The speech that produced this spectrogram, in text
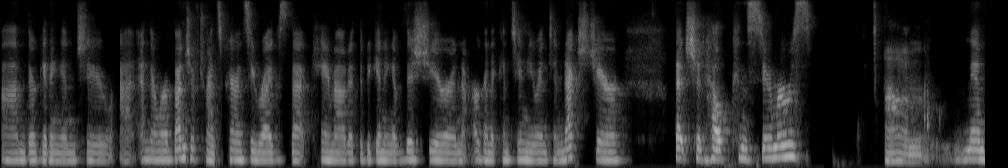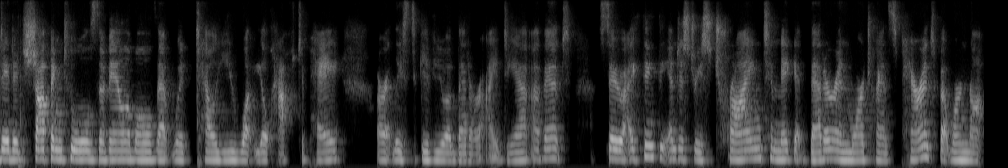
Um, they're getting into, uh, and there were a bunch of transparency regs that came out at the beginning of this year and are going to continue into next year that should help consumers. Um, mandated shopping tools available that would tell you what you'll have to pay, or at least to give you a better idea of it. So I think the industry is trying to make it better and more transparent, but we're not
